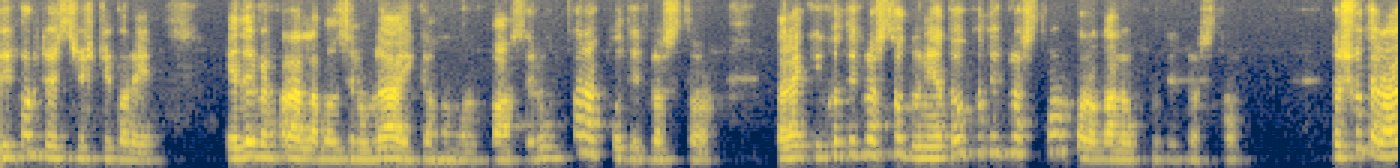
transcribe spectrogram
বিপর্যয় সৃষ্টি করে। এদের ব্যাপারে আল্লাহ বলছেন তারা ক্ষতিগ্রস্ত। তারা কি ক্ষতিগ্রস্ত? দুনিয়াতেও ক্ষতিগ্রস্ত, পরকালেও ক্ষতিগ্রস্ত। তো সুতরাং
